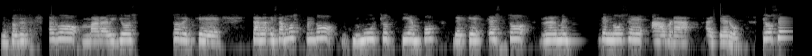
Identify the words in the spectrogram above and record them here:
Entonces, algo maravilloso de que estamos dando mucho tiempo de que esto realmente no se abra a cero. Yo sé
